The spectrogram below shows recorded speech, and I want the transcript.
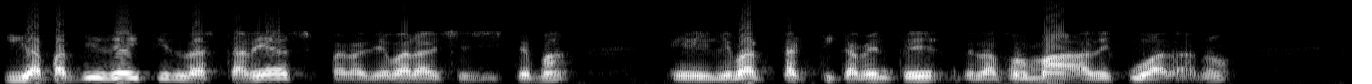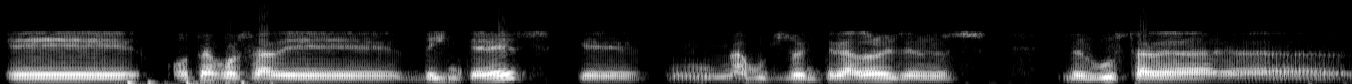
y a partir de ahí tiene las tareas para llevar a ese sistema, eh, llevar tácticamente de la forma adecuada, ¿no? Eh, otra cosa de, interés, que a muchos entrenadores les, les gusta eh,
